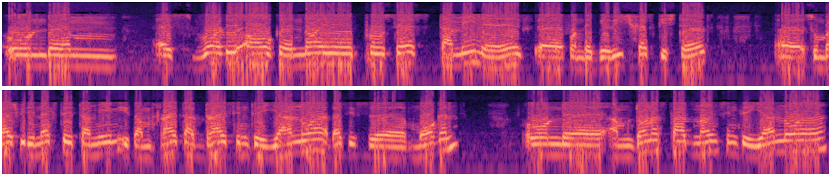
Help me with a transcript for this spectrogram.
und ähm, es wurde auch neue Prozesstermine von der Gericht festgestellt äh, zum Beispiel der nächste Termin ist am Freitag, 13. Januar, das ist äh, morgen. Und äh, am Donnerstag, 19. Januar,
